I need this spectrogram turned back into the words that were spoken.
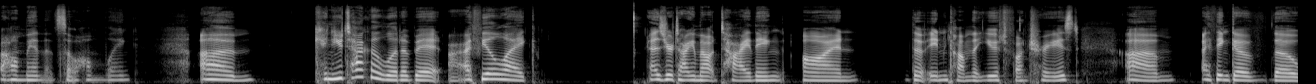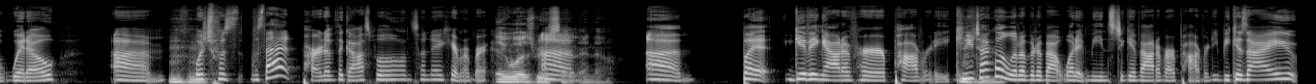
oh man, that's so humbling. Um, can you talk a little bit? I feel like as you're talking about tithing on the income that you had fundraised, um, I think of the widow, um, which was was that part of the gospel on Sunday? I can't remember. It was recent, I know. Um, but giving out of her poverty. Can you talk a little bit about what it means to give out of our poverty? Because I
